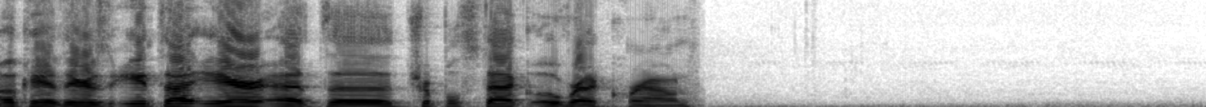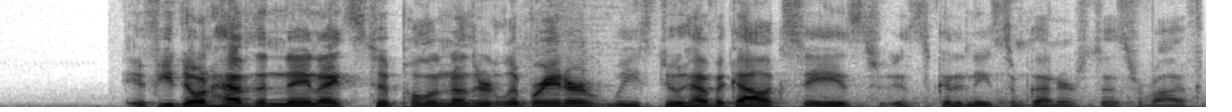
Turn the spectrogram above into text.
Okay, there's anti-air at the triple stack over at Crown. If you don't have the nanites to pull another Liberator, we do have a Galaxy. It's, it's going to need some gunners to survive.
